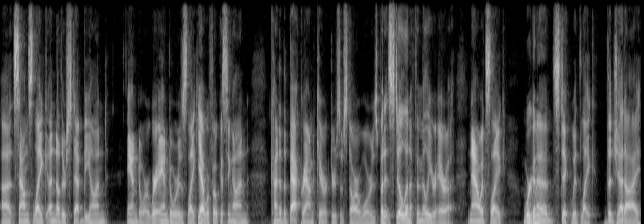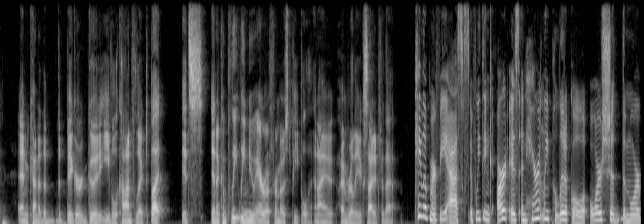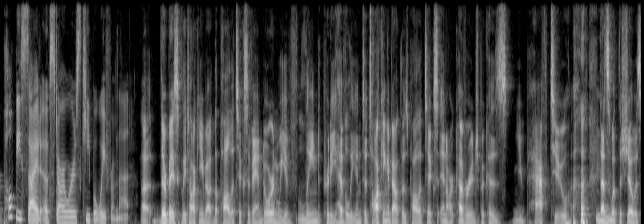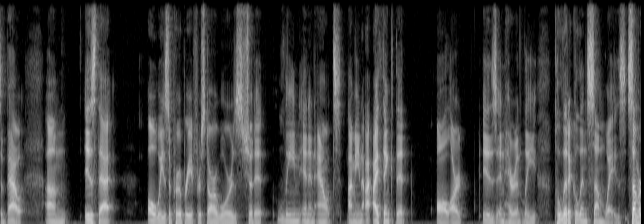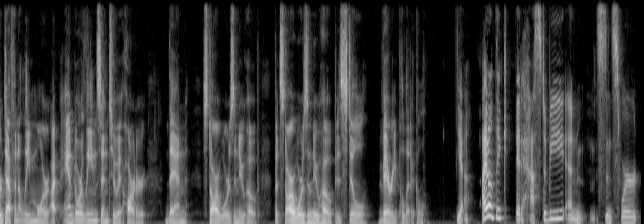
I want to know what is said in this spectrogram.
Uh, sounds like another step beyond Andor, where Andor is like, yeah, we're focusing on kind of the background characters of Star Wars, but it's still in a familiar era. Now it's like, we're going to stick with like the Jedi and kind of the, the bigger good evil conflict, but it's in a completely new era for most people, and I, I'm really excited for that. Caleb Murphy asks if we think art is inherently political, or should the more pulpy side of Star Wars keep away from that? Uh, they're basically talking about the politics of Andor, and we have leaned pretty heavily into talking about those politics in our coverage because you have to. That's Mhm. what the show is about. Um, is that always appropriate for Star Wars? Should it lean in and out? I mean, I, I think that all art is inherently political in some ways. Some are definitely more. Andor leans into it harder than Star Wars: A New Hope, but Star Wars: A New Hope is still very political. Yeah. I don't think it has to be. And since we're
